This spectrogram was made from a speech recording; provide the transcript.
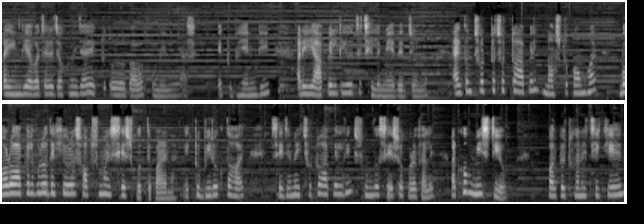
তাই ইন্ডিয়া বাজারে যখনই যায় একটু করে ওর বাবা পনির নিয়ে আসে। একটু ভেন্ডি আর এই আপেলটি হচ্ছে ছেলে মেয়েদের জন্য। একদম ছোট্ট ছোট্ট আপেল নষ্ট কম হয়। বড় আপেলগুলো দেখি ওরা সবসময় শেষ করতে পারে না। একটু বিরক্ত হয়, সেই জন্য এই ছোটো আপেল দিই সুন্দর শেষও করে ফেলে আর খুব মিষ্টিও। অল্প একটুখানি চিকেন,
